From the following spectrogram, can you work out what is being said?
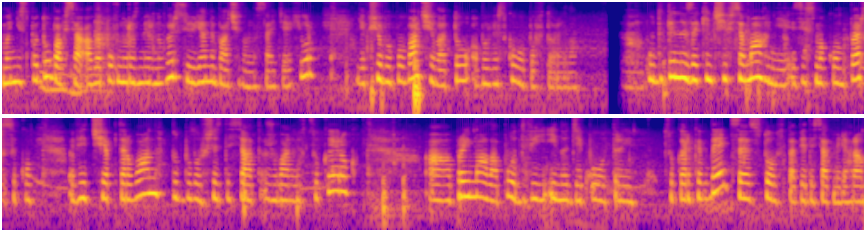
Мені сподобався, але повнорозмірну версію я не бачила на сайті Herb. Якщо би побачила, то обов'язково повторила. У дитини закінчився магній зі смаком персику від Chapter One. Тут було 60 жувальних цукерок. Приймала по 2, іноді по 3 цукерки в день. Це 100-150 мг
